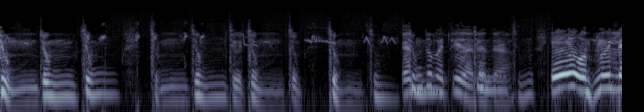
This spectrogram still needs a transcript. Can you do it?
ചും ചും ചും ചും ചും ചു ചും ചും ചും ചും എന്ത് ചും പറ്റി നരേന്ദ്ര? ചും ചും. ഏ ഒന്നുമില്ല.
